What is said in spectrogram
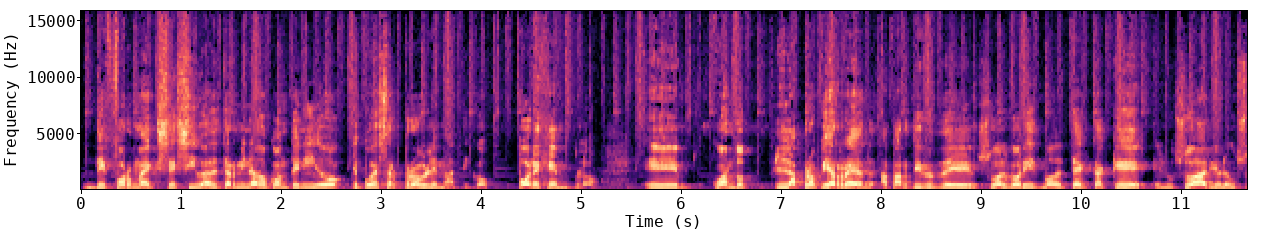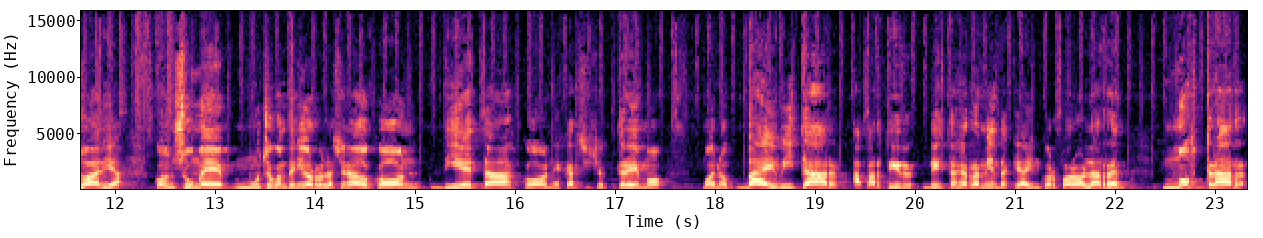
de forma excesiva determinado contenido que puede ser problemático. Por ejemplo, eh, cuando la propia red, a partir de su algoritmo, detecta que el usuario, la usuaria, consume mucho contenido relacionado con dietas, con ejercicio extremo, bueno, va a evitar, a partir de estas herramientas que ha incorporado la red, mostrar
